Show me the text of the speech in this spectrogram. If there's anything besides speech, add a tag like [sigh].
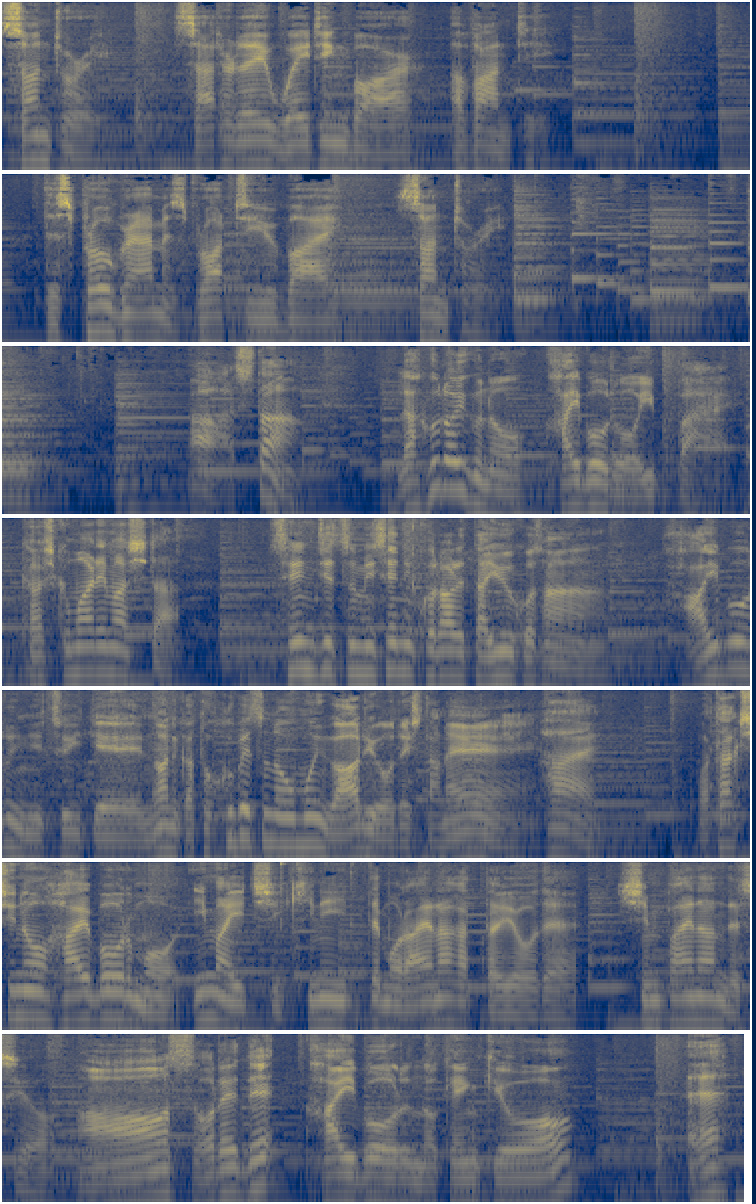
Suntory Saturday Waiting Bar Avanti. This program is brought to you by Suntory. ああスタンラフロイグのハイボールを一杯かしこまりました。先日店に来られた優子さんハイボールについて何か特別な思いがあるようでしたねはい。私のハイボールもいまいち気に入ってもらえなかったようで心配なんですよ。ああそれでハイボールの研究を？え？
